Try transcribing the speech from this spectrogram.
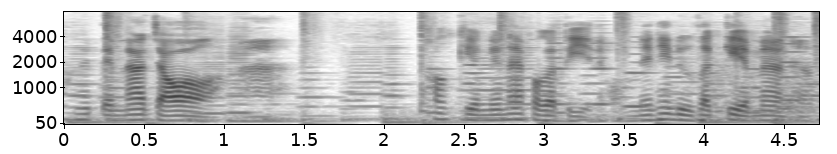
เพื่อเต็มหน้าจออ่าเข้าเกมเล่นได้ปกติผมเล่นให้ดูสักเกมหน้านะครับ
